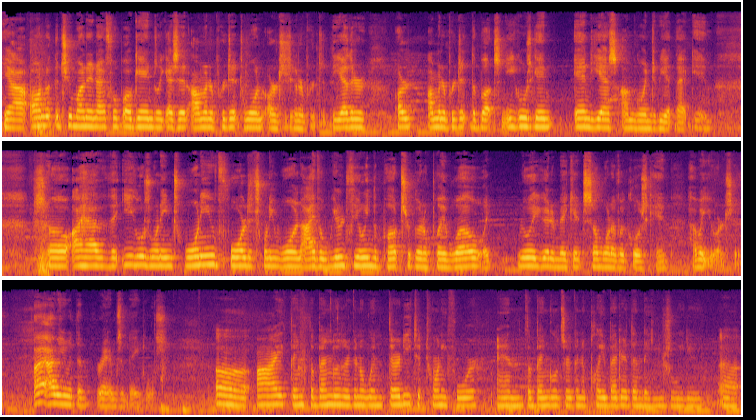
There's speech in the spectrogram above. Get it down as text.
Yeah, on the two Monday Night Football games. Like I said, I'm going to predict one. Archie's going to predict the other. Art, I'm going to predict the Bucks and Eagles game. And yes, I'm going to be at that game. So I have the Eagles winning 24 to 21. I have a weird feeling the Bucks are going to play well, like really good, and make it somewhat of a close game. How about you, Archie? I, I mean, with the Rams and Bengals. Uh, I think the Bengals are going to win 30 to 24, and the Bengals are going to play better than they usually do uh,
